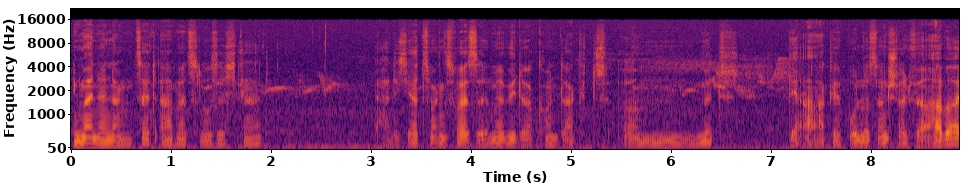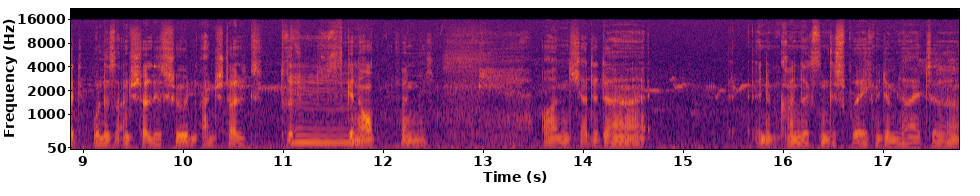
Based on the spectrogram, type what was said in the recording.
in meiner Langzeitarbeitslosigkeit hatte ich ja zwangsweise immer wieder Kontakt ähm, mit der ARKE, Bundesanstalt für Arbeit. Bundesanstalt ist schön, Anstalt trifft es mm. genau, finde ich. Und ich hatte da in dem Kontext ein Gespräch mit dem Leiter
